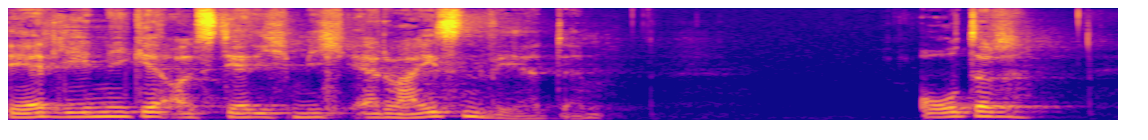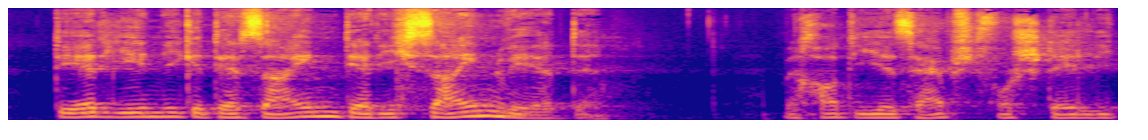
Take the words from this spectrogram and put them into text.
derjenige, als der ich mich erweisen werde. Oder derjenige, der sein, der ich sein werde. Man kann diese Selbstvorstellung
